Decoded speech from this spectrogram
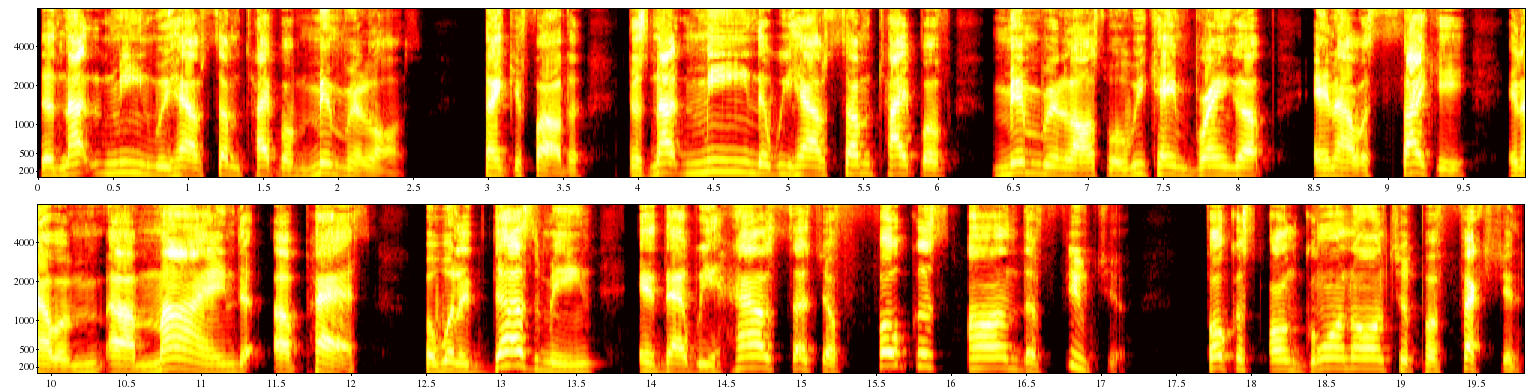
does not mean we have some type of memory loss. Thank you, Father. Does not mean that we have some type of memory loss where we can't bring up in our psyche, in our uh, mind, a past. But what it does mean is that we have such a focus on the future, focus on going on to perfection,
